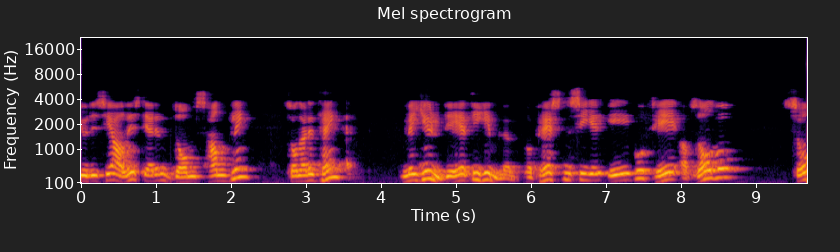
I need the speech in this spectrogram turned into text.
judicialis, det er en domshandling, sånn er det tenkt, med gyldighet i himmelen. Og presten sier 'ego te absolvo', så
